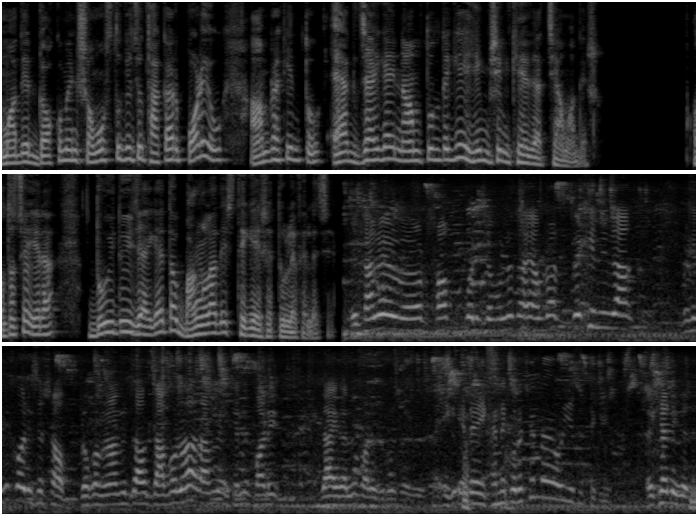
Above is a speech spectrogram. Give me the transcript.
আমাদের ডকুমেন্ট সমস্ত কিছু থাকার পরেও আমরা কিন্তু এক জায়গায় নাম তুলতে গিয়ে হিমশিম খেয়ে যাচ্ছে আমাদের। অথচ এরা দুই দুই জায়গায় তাও বাংলাদেশ থেকে এসে তুলে ফেলেছে। এখানে সব করেছে বলে তাই আমরা দেখিনি না দেখিনি করেছে সব ডকুমেন্ট আমি তাও যাব না আর আমি এখানে বাড়ি জায়গা নিয়ে বাড়ি ঘুরে যাব। এটা এখানে করেছেন না ওই ইয়েতে থেকে? এখানে গেছে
